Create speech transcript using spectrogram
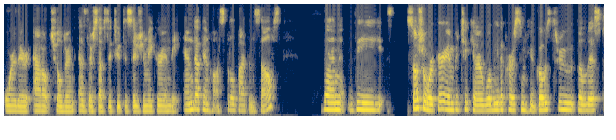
or their adult children as their substitute decision maker, and they end up in hospital by themselves, then the social worker in particular will be the person who goes through the list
